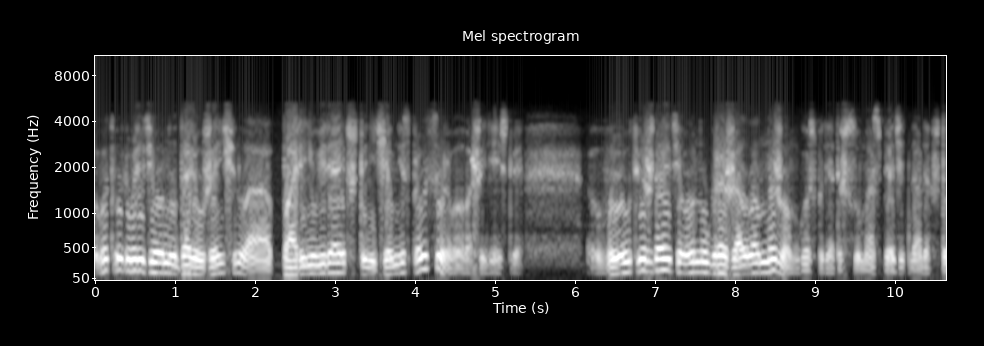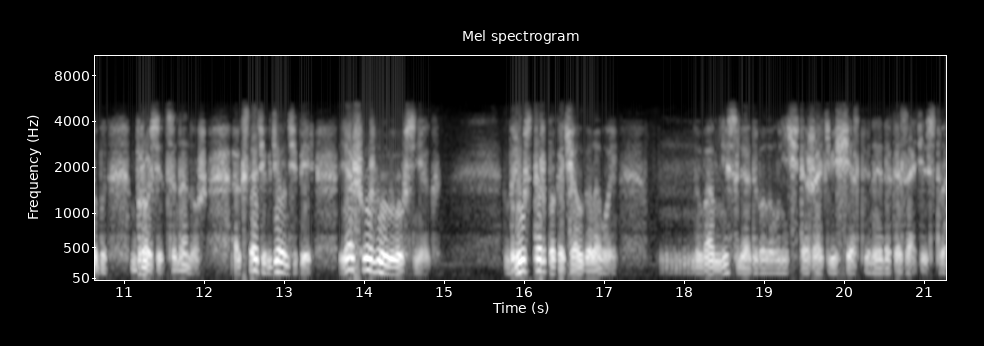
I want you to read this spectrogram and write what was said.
Вот вы говорите, он ударил женщину, а парень уверяет, что ничем не спровоцировал ваши действия. Вы утверждаете, он угрожал вам ножом. Господи, это ж с ума спятить надо, чтобы броситься на нож. А, кстати, где он теперь? Я швырнул его в снег. Брюстер покачал головой. Вам не следовало уничтожать вещественные доказательства.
